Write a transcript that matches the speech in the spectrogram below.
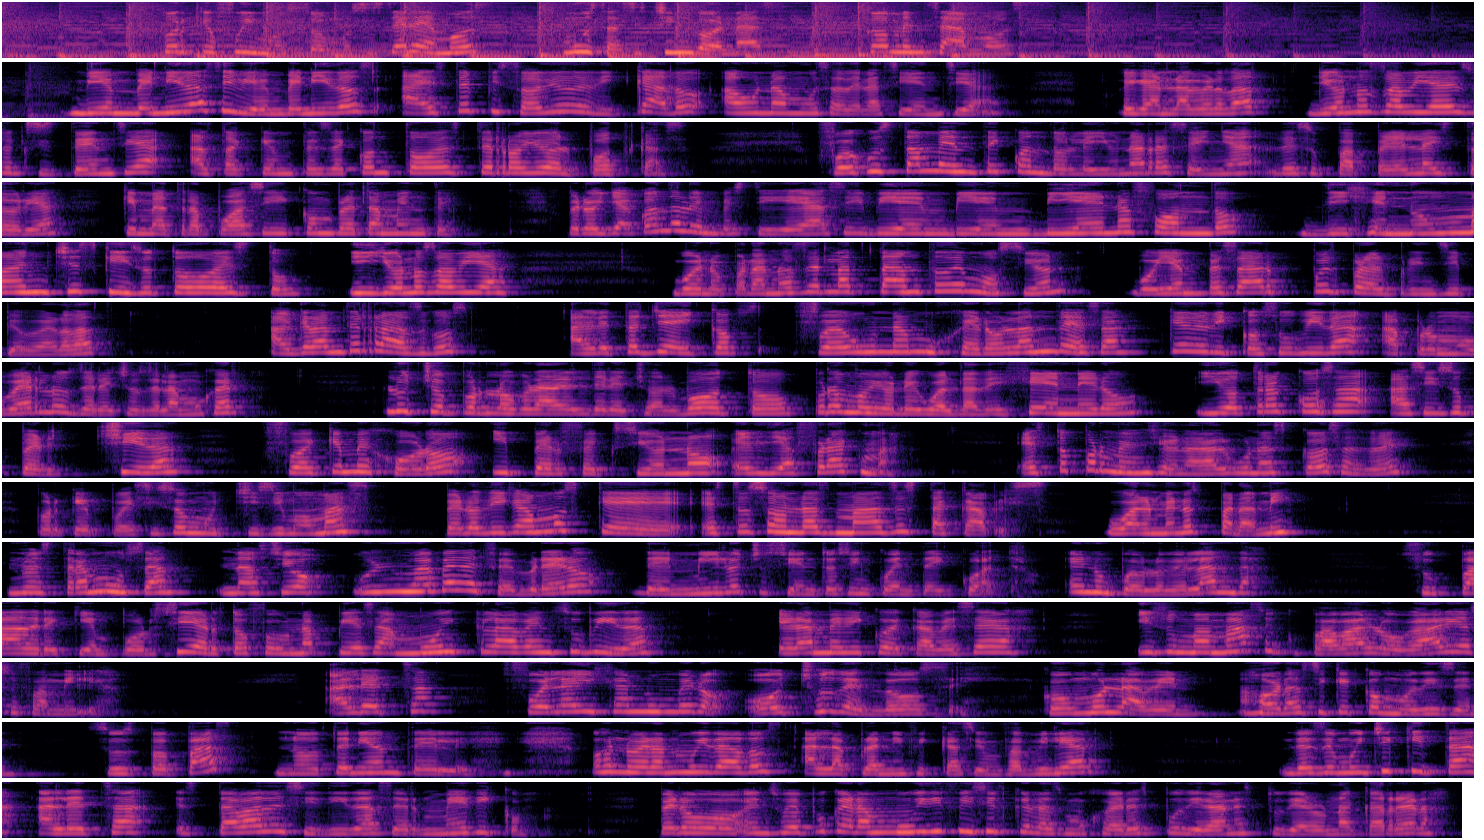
Porque fuimos, somos y seremos musas y chingonas. Comenzamos. Bienvenidas y bienvenidos a este episodio dedicado a una musa de la ciencia. Oigan, la verdad, yo no sabía de su existencia hasta que empecé con todo este rollo del podcast. Fue justamente cuando leí una reseña de su papel en la historia que me atrapó así completamente. Pero ya cuando la investigué así bien, bien, bien a fondo, dije, no manches que hizo todo esto. Y yo no sabía. Bueno, para no hacerla tanto de emoción, voy a empezar pues por el principio, ¿verdad? A grandes rasgos, Aleta Jacobs fue una mujer holandesa que dedicó su vida a promover los derechos de la mujer luchó por lograr el derecho al voto, promovió la igualdad de género y otra cosa así súper chida fue que mejoró y perfeccionó el diafragma. Esto por mencionar algunas cosas, ¿eh? Porque pues hizo muchísimo más. Pero digamos que estas son las más destacables, o al menos para mí. Nuestra musa nació un 9 de febrero de 1854 en un pueblo de Holanda. Su padre, quien por cierto fue una pieza muy clave en su vida, era médico de cabecera y su mamá se ocupaba al hogar y a su familia. Alexa fue la hija número 8 de 12. ¿Cómo la ven? Ahora sí que como dicen, sus papás no tenían tele o no eran muy dados a la planificación familiar. Desde muy chiquita, Alexa estaba decidida a ser médico, pero en su época era muy difícil que las mujeres pudieran estudiar una carrera.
